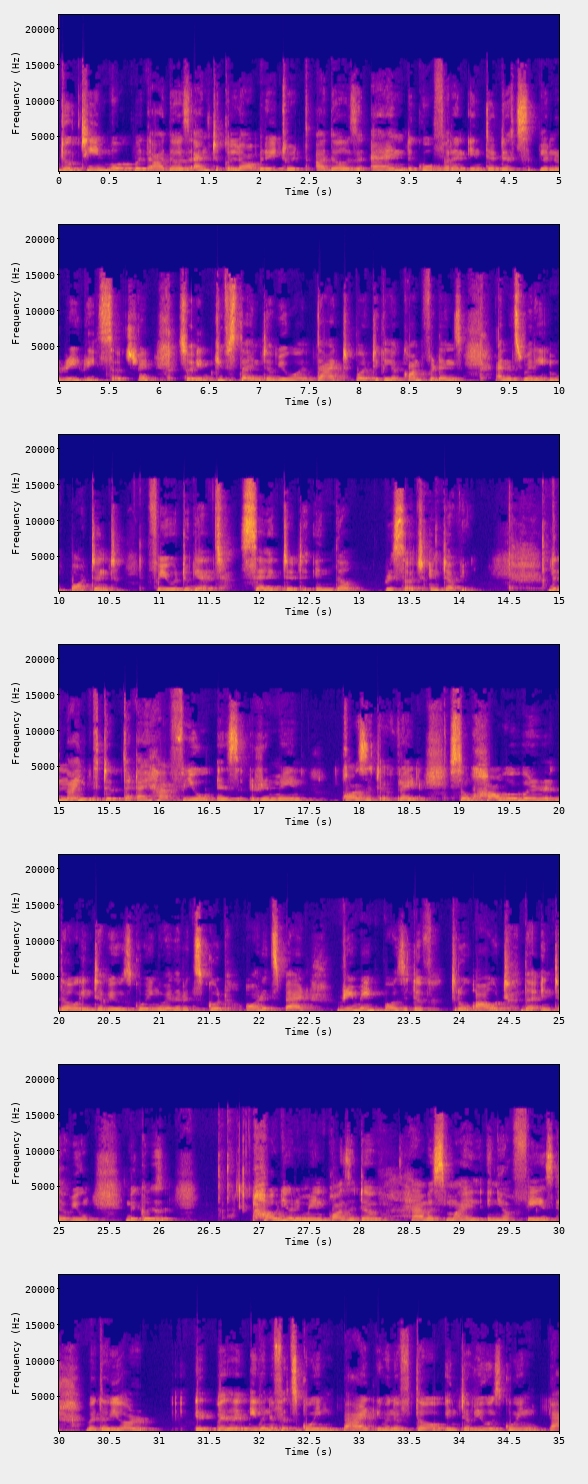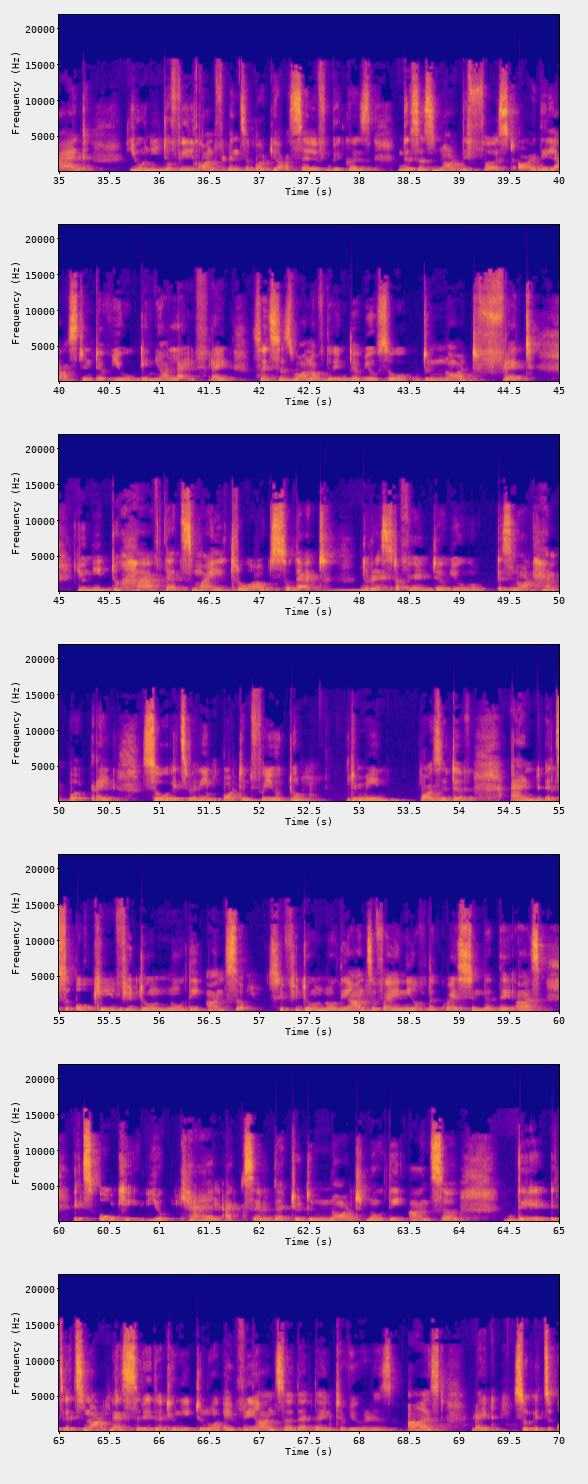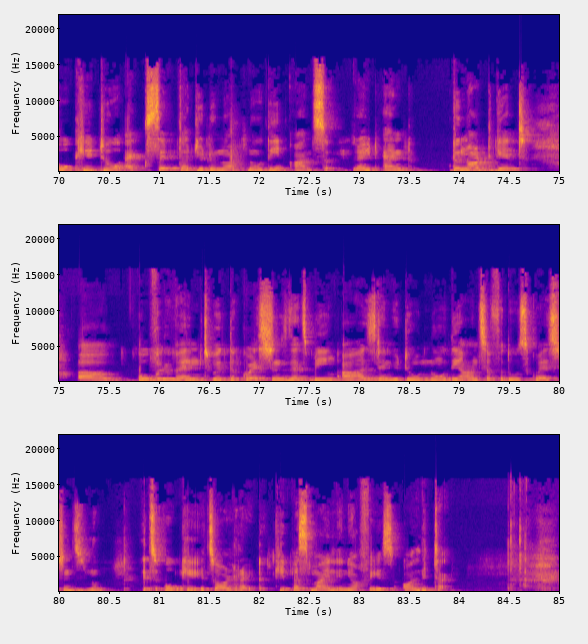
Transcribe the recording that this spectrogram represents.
do teamwork with others and to collaborate with others and go for an interdisciplinary research right so it gives the interviewer that particular confidence and it's very important for you to get selected in the research interview the ninth tip that I have for you is remain positive, right? So, however the interview is going, whether it's good or it's bad, remain positive throughout the interview because how do you remain positive? Have a smile in your face, whether you're it, whether even if it's going bad, even if the interview is going bad, you need to feel confidence about yourself because this is not the first or the last interview in your life, right? So this is one of the interviews. So do not fret. You need to have that smile throughout so that the rest of your interview is not hampered, right? So it's very important for you to remain positive. And it's okay if you don't know the answer. So if you don't know the answer for any of the question that they ask it's okay. You can accept that you do not know the answer. They it's, it's not necessary that you need to know every answer that the interviewer is asked right? So it's okay to accept that you do not know the answer right? And do not get uh, overwhelmed with the questions that's being asked and you don't know the answer for those questions. No, it's okay. It's all right. Keep a smile in your face all the time.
